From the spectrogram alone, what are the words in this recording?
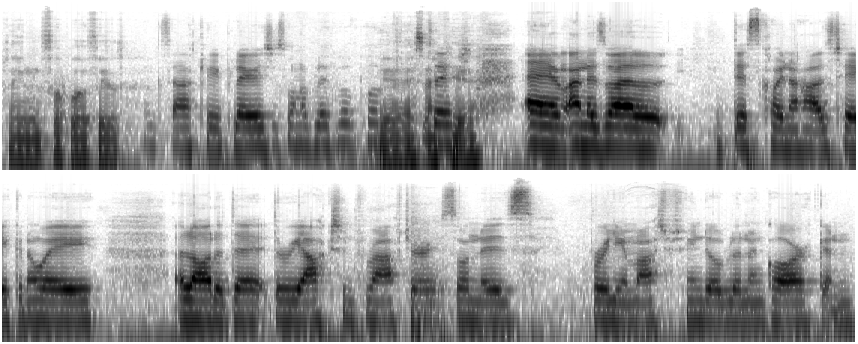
playing on the football field. Exactly, players just want to play football. Yeah, exactly. Yeah. Um, and as well, this kind of has taken away a lot of the, the reaction from after Sunday's brilliant match between Dublin and Cork and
